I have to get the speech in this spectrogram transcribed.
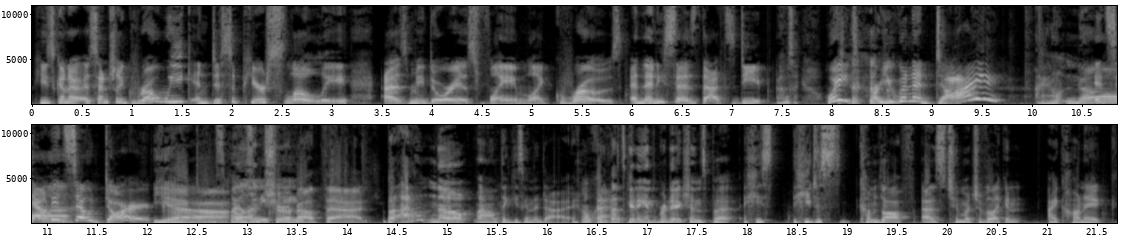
he's gonna essentially grow weak and disappear slowly as Midoriya's flame like grows, and then he says that's deep. I was like, wait, are you gonna die? I don't know. It sounded so dark. Yeah, I wasn't sure about that, but I don't know. I don't think he's gonna die. Uh, okay. That's getting into predictions, but he's he just comes off as too much of like an iconic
